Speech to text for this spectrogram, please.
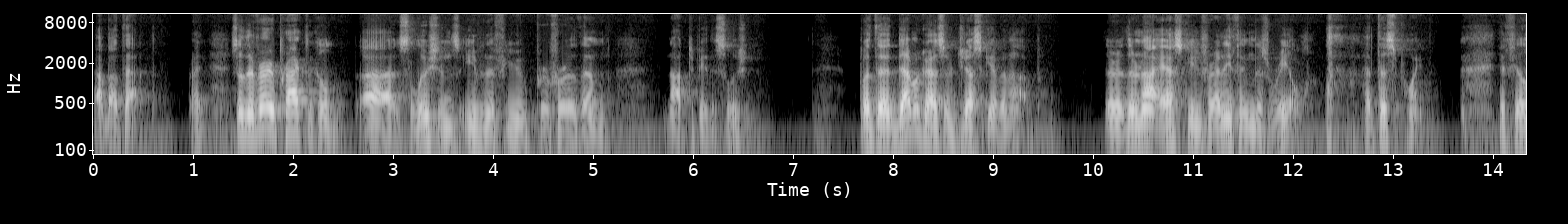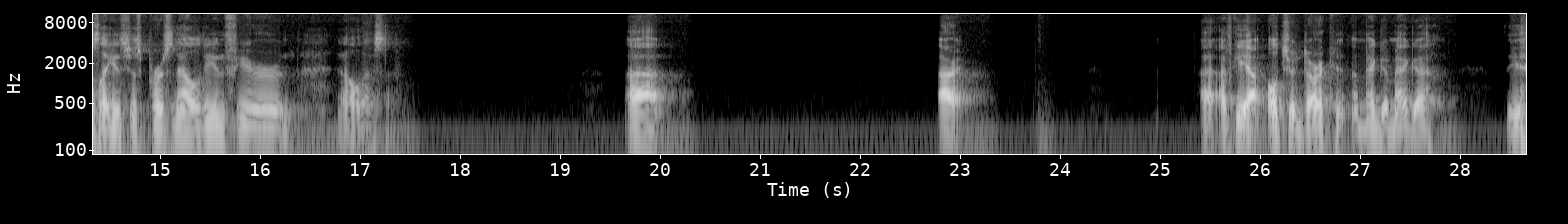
How about that? Right? So they're very practical uh, solutions, even if you prefer them not to be the solution. But the Democrats have just given up. They're, they're not asking for anything that's real at this point. It feels like it's just personality and fear and, and all that stuff. Uh, all right. I, I've got yeah, ultra dark mega mega, the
